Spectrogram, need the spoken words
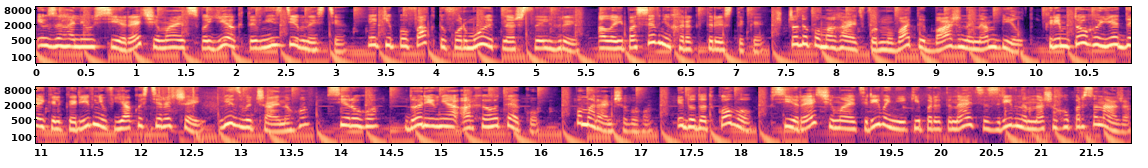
і взагалі усі речі мають свої активні здібності, які по факту формують наш стиль гри, але й пасивні характеристики, що допомагають формувати бажаний нам білд. Крім того, є декілька рівнів якості речей від звичайного сірого до рівня археотеку. Помаранчевого. І додатково всі речі мають рівень, який перетинається з рівнем нашого персонажа,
